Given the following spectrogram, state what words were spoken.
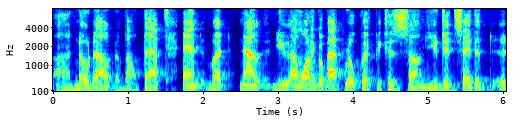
uh, no doubt about that. And but now you, I want to go back real quick because um, you did say that uh,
